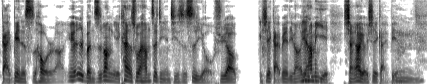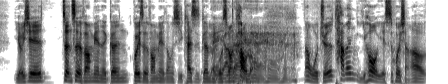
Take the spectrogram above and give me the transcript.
改变的时候了啦，因为日本职棒也看得出来，他们这几年其实是有需要一些改变的地方，而且他们也想要有一些改变，嗯，有一些政策方面的跟规则方面的东西开始跟美国职棒靠拢。那我觉得他们以后也是会想要，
